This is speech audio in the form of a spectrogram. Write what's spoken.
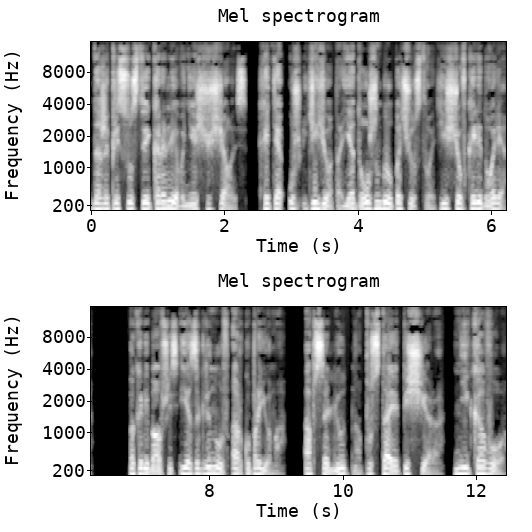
Даже присутствие королевы не ощущалось, хотя уж ее-то я должен был почувствовать еще в коридоре. Поколебавшись, я заглянул в арку проема. Абсолютно пустая пещера. Никого.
